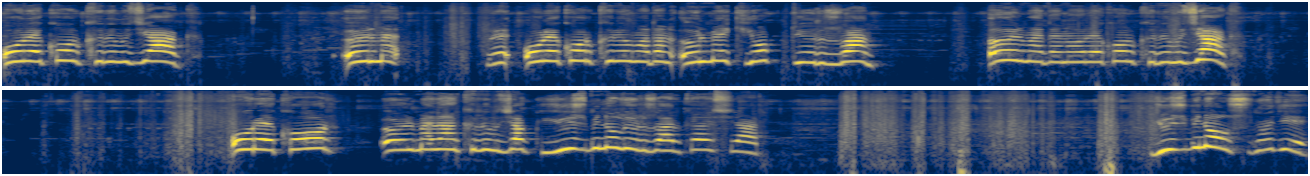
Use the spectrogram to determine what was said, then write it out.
O rekor kırılacak. Ölme Re- o rekor kırılmadan ölmek yok diyoruz lan. Ölmeden o rekor kırılacak. O rekor ölmeden kırılacak. 100 bin oluyoruz arkadaşlar. 100 bin olsun hadi.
